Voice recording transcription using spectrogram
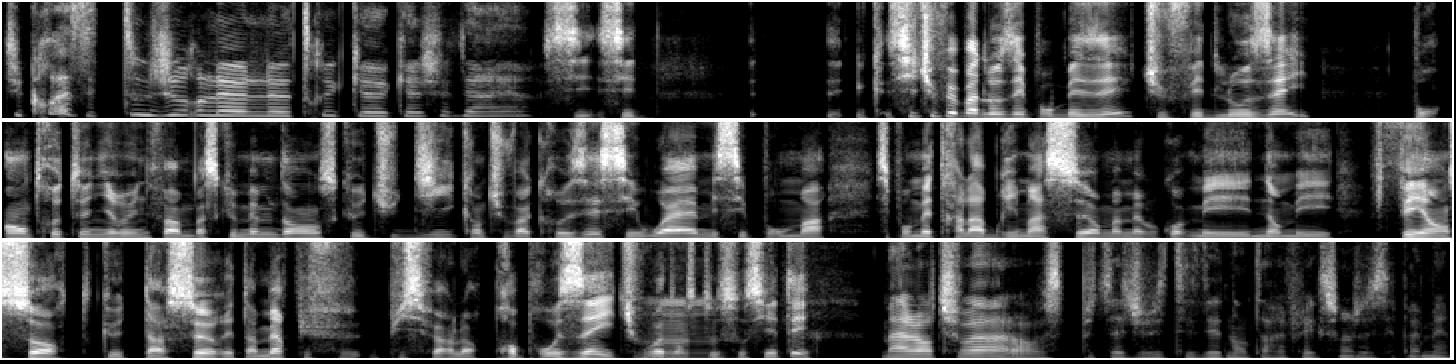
Tu crois c'est toujours le, le truc euh, caché derrière? C'est- Si tu fais pas de l'oseille pour baiser, tu fais de l'oseille pour entretenir une femme. Parce que même dans ce que tu dis quand tu vas creuser, c'est ouais, mais c'est pour, ma... c'est pour mettre à l'abri ma soeur, ma mère ou quoi. Mais non, mais fais en sorte que ta soeur et ta mère puissent, puissent faire leur propre oseille, tu vois, dans cette société. Mais alors, tu vois, alors peut-être je vais t'aider dans ta réflexion, je sais pas, mais.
